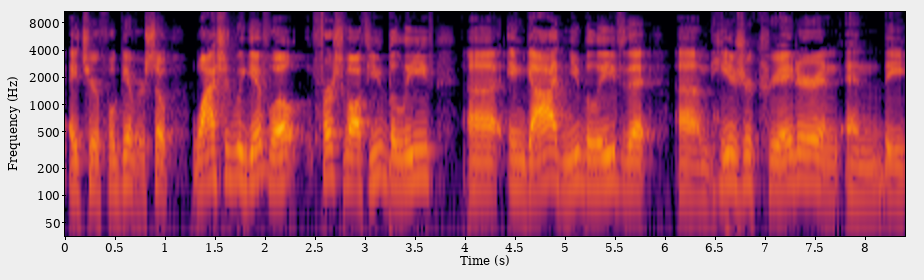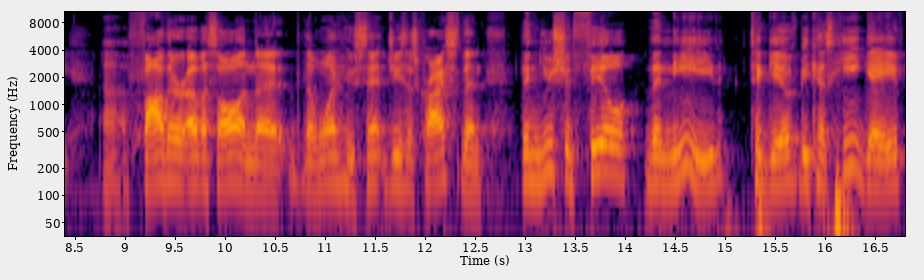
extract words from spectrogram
a cheerful giver. So, why should we give? Well, first of all, if you believe uh, in God and you believe that um, He is your creator and, and the uh, Father of us all and the, the one who sent Jesus Christ, then, then you should feel the need to give because He gave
